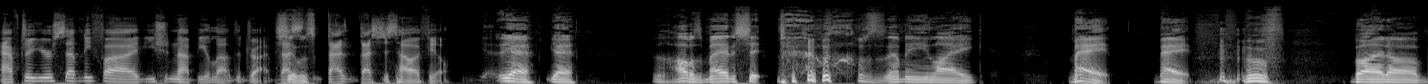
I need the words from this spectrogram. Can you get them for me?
After you're 75, you should not be allowed to drive. That's, Shit was- that, that's just how I feel. Yeah, yeah. I was mad as shit. I mean, like, mad, mad. Oof. But um,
